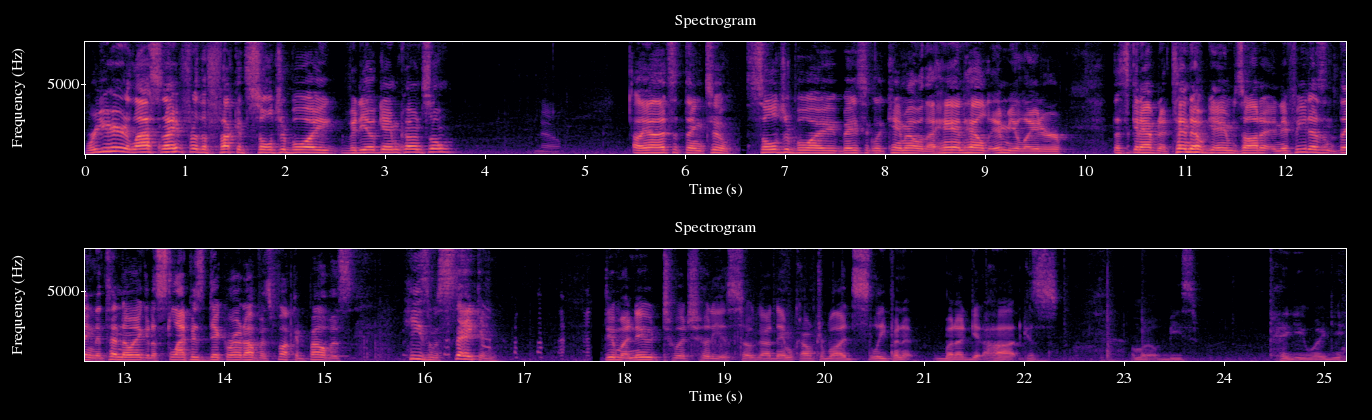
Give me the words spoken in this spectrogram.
Were you here last night for the fucking Soulja Boy video game console? No. Oh yeah, that's a thing too. Soulja Boy basically came out with a handheld emulator that's gonna have Nintendo games on it, and if he doesn't think Nintendo ain't gonna slap his dick right off his fucking pelvis, he's mistaken. Dude, my new Twitch hoodie is so goddamn comfortable, I'd sleep in it, but I'd get hot because I'm an obese piggy wiggy.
